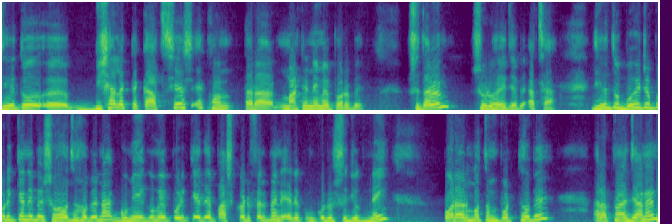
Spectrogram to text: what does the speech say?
যেহেতু বিশাল একটা কাজ শেষ, এখন তারা মাঠে নেমে পড়বে। সুতরাং শুরু হয়ে যাবে। আচ্ছা যেহেতু বইটা পরীক্ষা নেবে, সহজ হবে না। ঘুমিয়ে ঘুমিয়ে পরীক্ষা দিয়ে পাশ করে ফেলবেন, এরকম কোনো সুযোগ নেই। পড়ার মতন পড়তে হবে। আর আপনারা জানেন,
